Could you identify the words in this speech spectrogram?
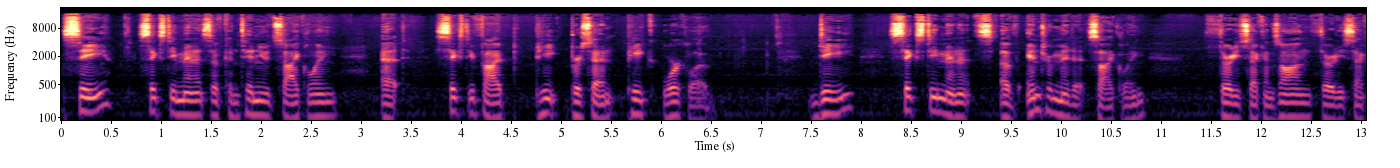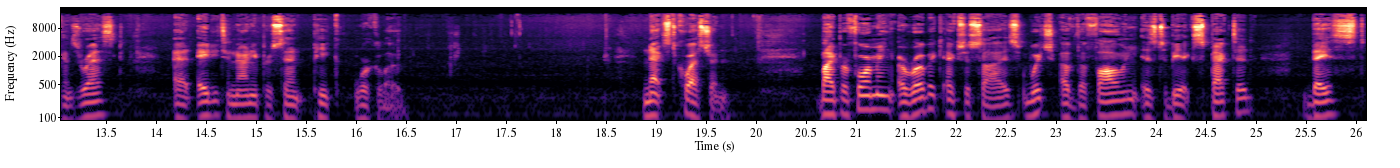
C. 60 minutes of continued cycling at 65% peak workload. D. 60 minutes of intermittent cycling, 30 seconds on, 30 seconds rest, at 80 to 90% peak workload. Next question. By performing aerobic exercise, which of the following is to be expected based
